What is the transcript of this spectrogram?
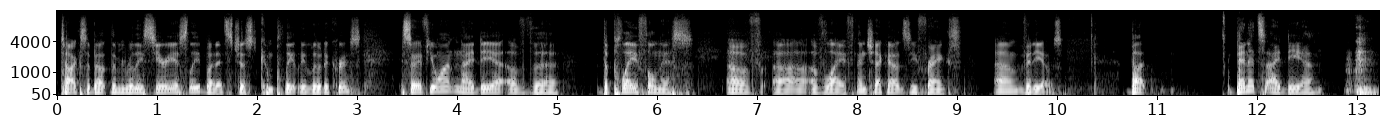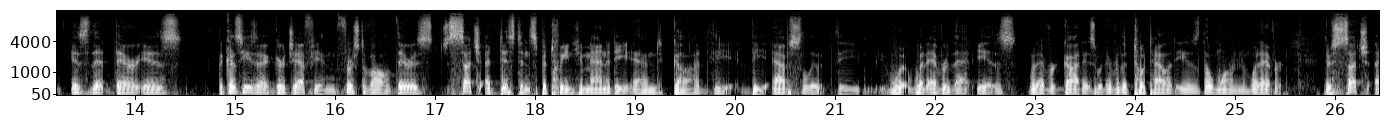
talks about them really seriously, but it's just completely ludicrous. So if you want an idea of the the playfulness of uh, of life, then check out Ze Frank's um, videos. But Bennett's idea is that there is because he's a Gurdjieffian. First of all, there is such a distance between humanity and God, the the absolute, the wh- whatever that is, whatever God is, whatever the totality is, the one, whatever. There's such a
